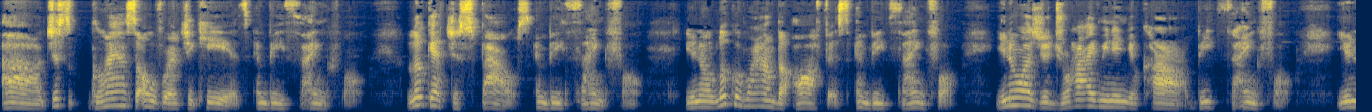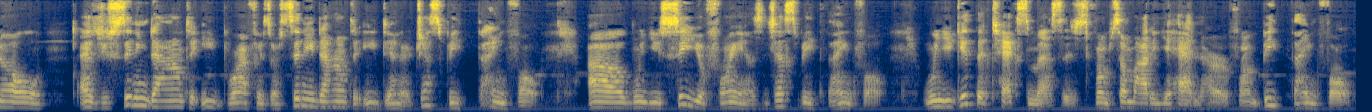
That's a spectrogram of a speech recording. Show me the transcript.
Uh, just glance over at your kids and be thankful. Look at your spouse and be thankful. You know, look around the office and be thankful. You know, as you're driving in your car, be thankful. You know, as you're sitting down to eat breakfast or sitting down to eat dinner, just be thankful. Uh, when you see your friends, just be thankful. When you get the text message from somebody you hadn't heard from, be thankful.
